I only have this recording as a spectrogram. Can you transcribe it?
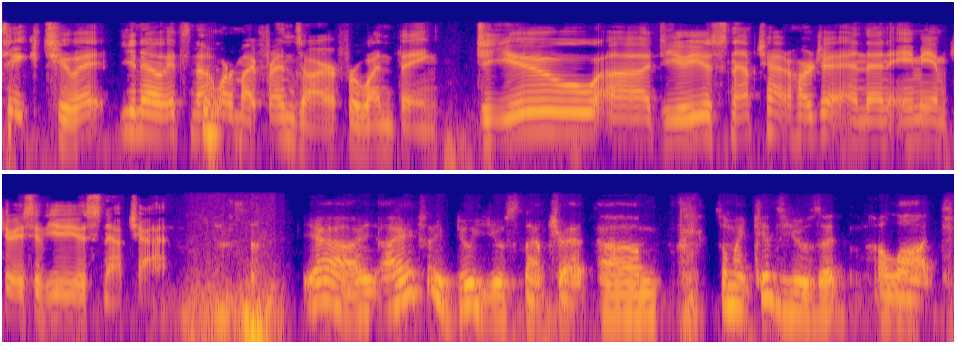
take to it. You know, it's not where my friends are, for one thing. Do you uh, do you use Snapchat, Harjit? And then Amy, I'm curious if you use Snapchat. Yeah, I, I actually do use Snapchat. Um, so my kids use it a lot,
